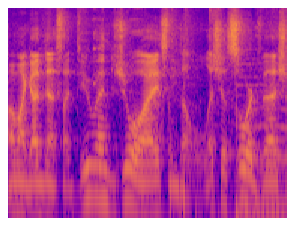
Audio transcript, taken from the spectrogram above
Oh my goodness, I do enjoy some delicious swordfish.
